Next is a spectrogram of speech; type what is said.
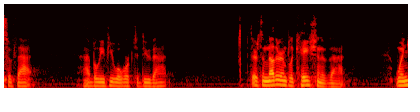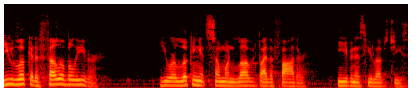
us of that. And I believe He will work to do that. There's another implication of that. When you look at a fellow believer, you are looking at someone loved by the Father, even as He loves Jesus.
